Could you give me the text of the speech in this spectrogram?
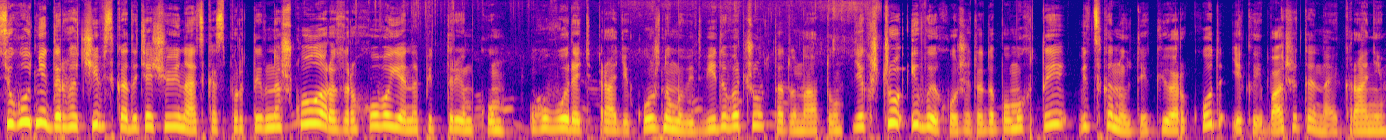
Сьогодні Дергачівська дитячо-юнацька спортивна школа розраховує на підтримку. Говорять, раді кожному відвідувачу та донату. Якщо і ви хочете допомогти, відскануйте QR-код, який бачите на екрані.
